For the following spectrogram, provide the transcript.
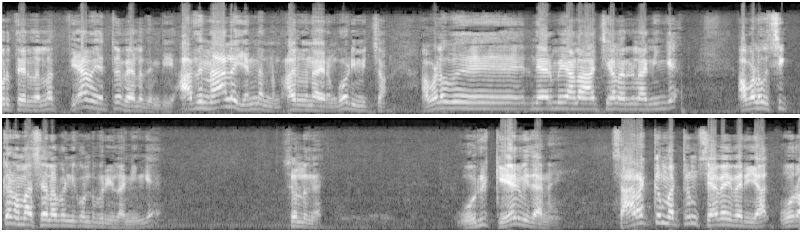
ஒரு தேர்தலாம் தேவையற்ற வேலை தம்பி. அதனால என்ன அறுபதாயிரம் கோடி மிச்சம். அவ்வளவு நேர்மையான ஆட்சியாளர்களா நீங்க? அவ்வளவு சிக்கனமா செலவு பண்ணி கொண்டு போறீங்களா நீங்க? சொல்லுங்க. ஒரு கேள்விதானே சரக்கு மற்றும் சேவை வரியால் ஒரு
